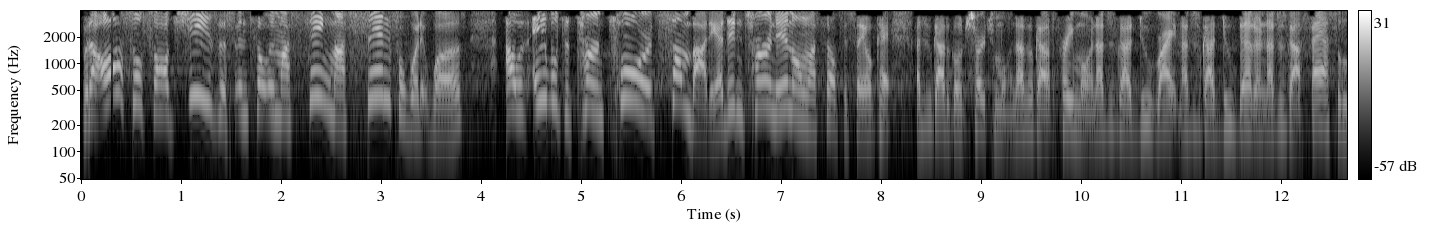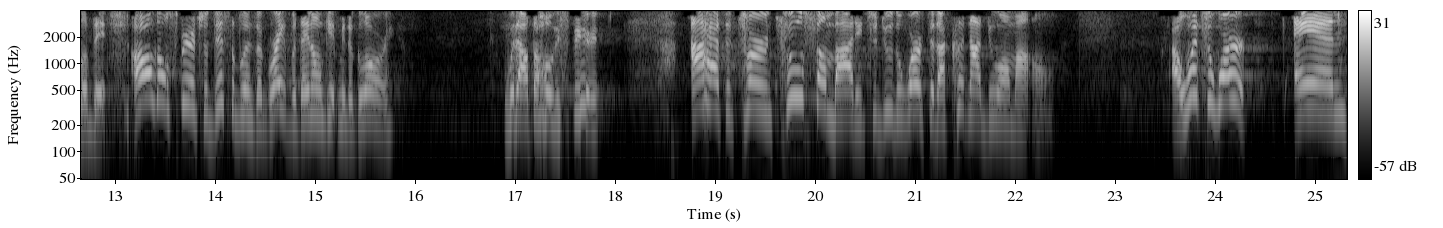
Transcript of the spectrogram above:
But I also saw Jesus, and so in my seeing my sin for what it was, I was able to turn towards somebody. I didn't turn in on myself and say, okay, I just got to go to church more, and I just got to pray more, and I just got to do right, and I just got to do better, and I just got to fast a little bit. All those spiritual disciplines are great, but they don't get me to glory without the Holy Spirit. I had to turn to somebody to do the work that I could not do on my own. I went to work and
